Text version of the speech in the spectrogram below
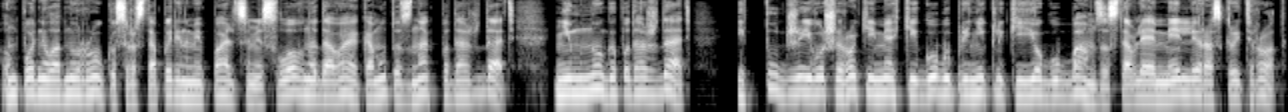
Он поднял одну руку с растопыренными пальцами, словно давая кому-то знак подождать, немного подождать, и тут же его широкие мягкие губы приникли к ее губам, заставляя Мелли раскрыть рот.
